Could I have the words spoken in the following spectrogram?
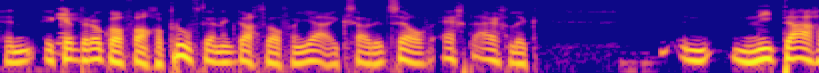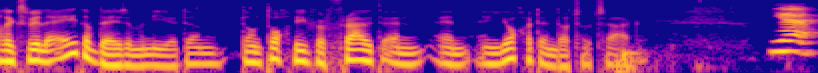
en ik yeah. heb er ook wel van geproefd. En ik dacht wel van ja, ik zou dit zelf echt eigenlijk niet dagelijks willen eten op deze manier. Dan, dan toch liever fruit en, en, en yoghurt en dat soort zaken. Ja,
